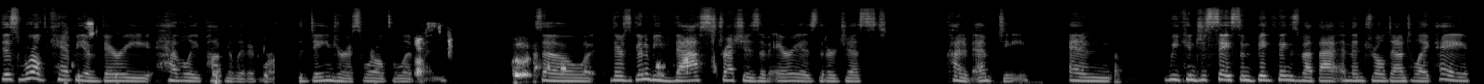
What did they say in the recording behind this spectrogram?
this world can't be a very heavily populated world. It's a dangerous world to live in. So there's going to be vast stretches of areas that are just kind of empty. And we can just say some big things about that and then drill down to like hey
